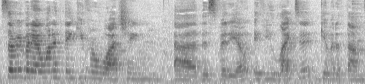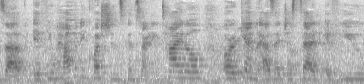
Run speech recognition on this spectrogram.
So everybody, I want to thank you for watching uh, this video. If you liked it, give it a thumbs up. If you have any questions concerning title, or again, as I just said, if you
